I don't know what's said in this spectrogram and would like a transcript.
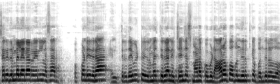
ಸರ್ ಇದ್ರ ಮೇಲೆ ಏನಾರು ಏನಿಲ್ಲ ಸರ್. ಒಪ್ಕೊಂಡಿದ್ದೀರಾ? ದಯವಿಟ್ಟು ಇದ್ರ ಮೇಲೆ ತಿರ್ಗಾ ನೀವು ಚೇಂಜಸ್ ಮಾಡಕ್ ಹೋಗ್ಬಿಡಿ. ಆರೋಪ ಬಂದಿರೋದಕ್ಕೆ ಬಂದಿರೋದು.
